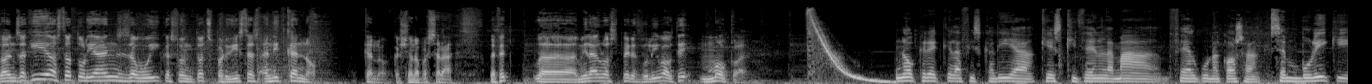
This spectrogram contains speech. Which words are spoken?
Doncs aquí els tertulians d'avui, que són tots periodistes, han dit que no, que no, que això no passarà. De fet, la Milagros Pérez Oliva ho té molt clar. No crec que la Fiscalia, que és qui té en la mà fer alguna cosa, s'emboliqui.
